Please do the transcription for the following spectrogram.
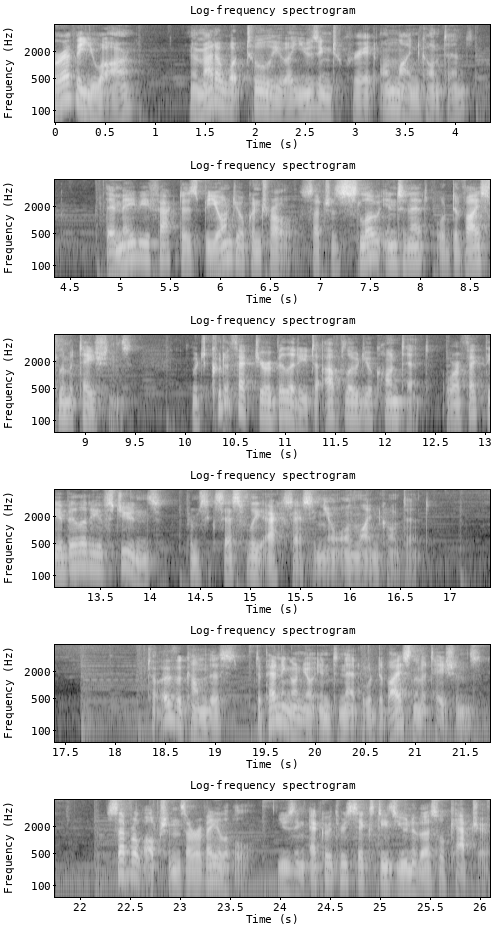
Wherever you are, no matter what tool you are using to create online content, there may be factors beyond your control, such as slow internet or device limitations, which could affect your ability to upload your content or affect the ability of students from successfully accessing your online content. To overcome this, depending on your internet or device limitations, several options are available using Echo 360's Universal Capture.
